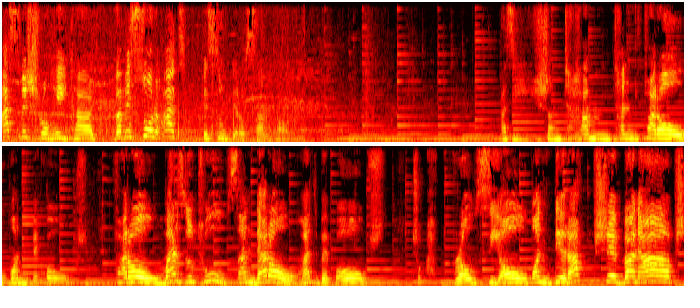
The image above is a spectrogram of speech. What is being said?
اسبش رو هی کرد و به سرعت به سوی رستم تاخت از ایشان تهمتن فراوان بکش فرامرز و طوس اندر آمد به پشت. چو افراسیاب آن درفش بنفش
